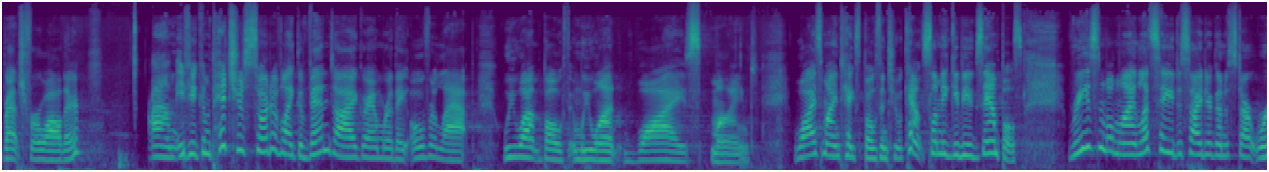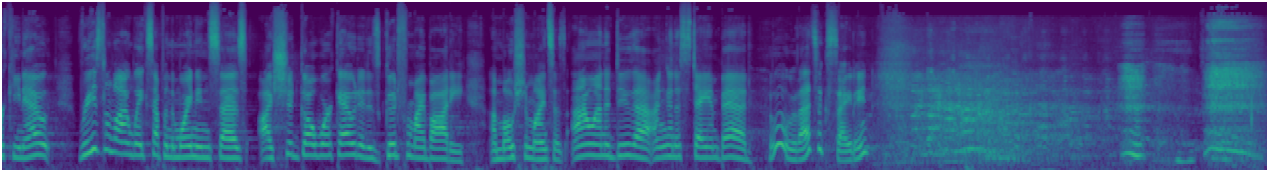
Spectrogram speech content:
Ratch for a while there. Um, if you can picture sort of like a Venn diagram where they overlap, we want both and we want wise mind. Wise mind takes both into account. So let me give you examples. Reasonable mind, let's say you decide you're going to start working out. Reasonable mind wakes up in the morning and says, I should go work out. It is good for my body. Emotion mind says, I don't want to do that. I'm going to stay in bed. Ooh, that's exciting.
